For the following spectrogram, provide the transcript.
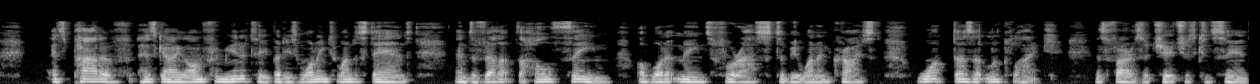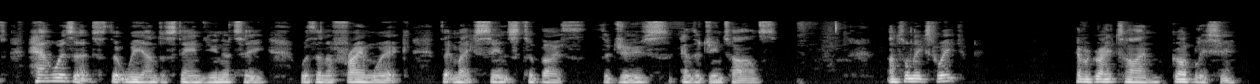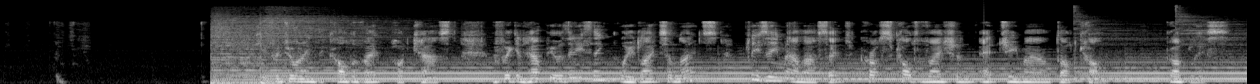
it's part of his going on from unity, but he's wanting to understand and develop the whole theme of what it means for us to be one in Christ. What does it look like as far as the church is concerned? How is it that we understand unity within a framework that makes sense to both the Jews and the Gentiles? Until next week, have a great time. God bless you joining the Cultivate podcast. If we can help you with anything or you'd like some notes, please email us at crosscultivation at gmail.com. God bless.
